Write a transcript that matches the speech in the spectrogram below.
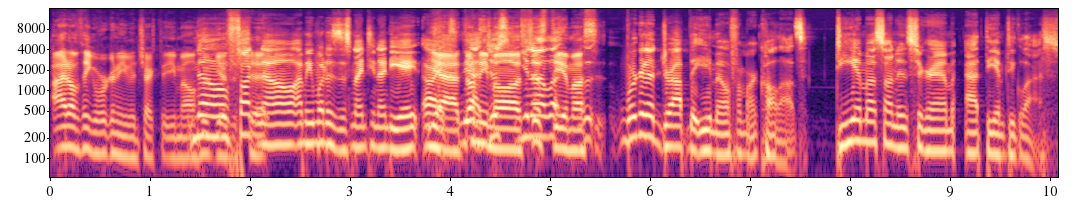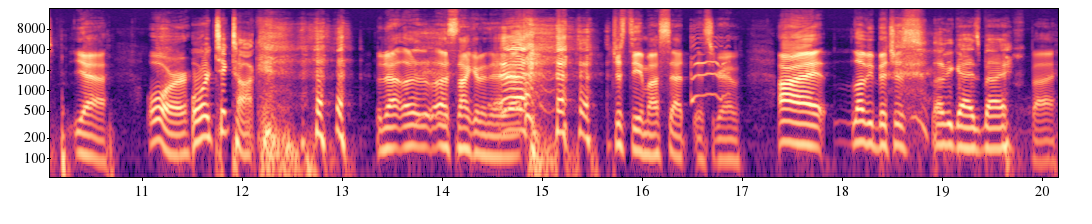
I don't think we're gonna even check the email. Who No, gives a fuck shit? no. I mean, what is this? 1998. All right, Yeah, don't email us, you know, just DM us. We're gonna drop the email from our callouts. DM us on Instagram at the empty glass Yeah, or or TikTok. That- let's not get in there. Just DM us at Instagram. All right, love you, bitches. Love you guys. Bye. Bye.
